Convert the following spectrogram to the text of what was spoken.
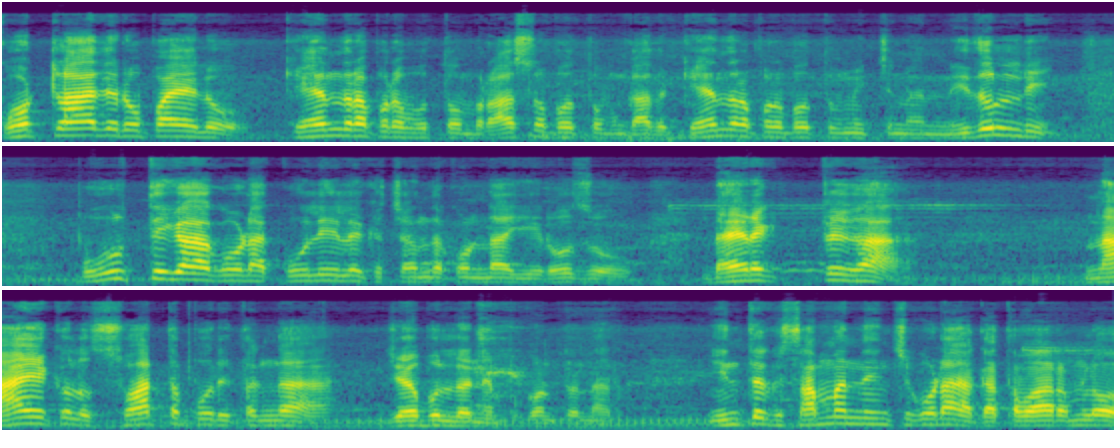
కోట్లాది రూపాయలు కేంద్ర ప్రభుత్వం రాష్ట్ర ప్రభుత్వం కాదు కేంద్ర ప్రభుత్వం ఇచ్చిన నిధుల్ని పూర్తిగా కూడా కూలీలకు చెందకుండా ఈరోజు డైరెక్ట్గా నాయకులు స్వార్థపూరితంగా జేబుల్లో నింపుకుంటున్నారు. ఇంతకు సంబంధించి కూడా గత వారంలో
